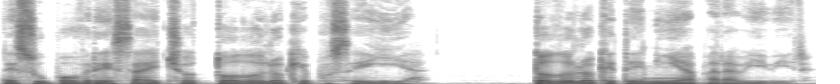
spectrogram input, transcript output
de su pobreza echó todo lo que poseía todo lo que tenía para vivir.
